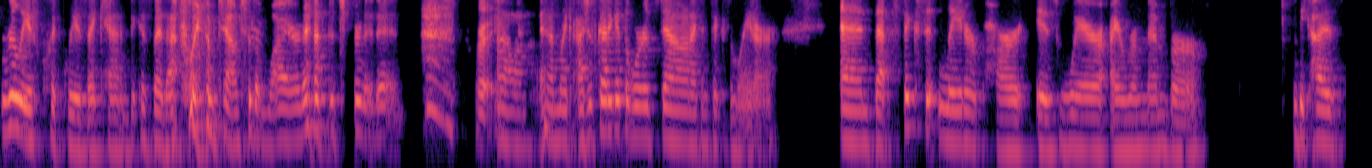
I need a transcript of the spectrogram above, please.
really as quickly as i can because by that point i'm down to the wire and i have to turn it in. Right. um, and i'm like i just got to get the words down. I can fix them later and that fix it later part is where i remember because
